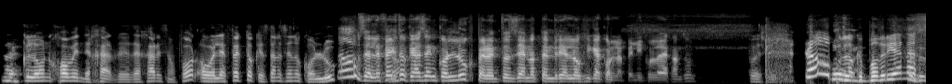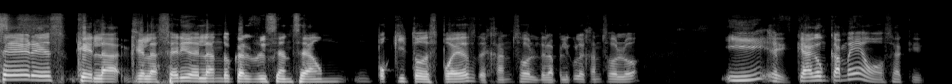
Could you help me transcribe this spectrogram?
un clon joven de, Har- de Harrison Ford o el efecto que están haciendo con Luke, No, pues el efecto ¿No? que hacen con Luke, pero entonces ya no tendría lógica con la película de Han Solo. Pues sí. No, pues lo que podrían hacer es que la, que la serie de Lando Calrissian sea un, un poquito después de Han Solo, de la película de Han Solo, y eh, Sí. que haga un cameo, o sea, que,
